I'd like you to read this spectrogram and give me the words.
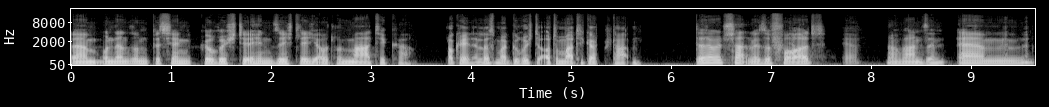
Ähm, und dann so ein bisschen Gerüchte hinsichtlich Automatiker. Okay, dann lass mal Gerüchte Automatiker starten. Damit starten wir sofort. Ja. Na, Wahnsinn. Ähm,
